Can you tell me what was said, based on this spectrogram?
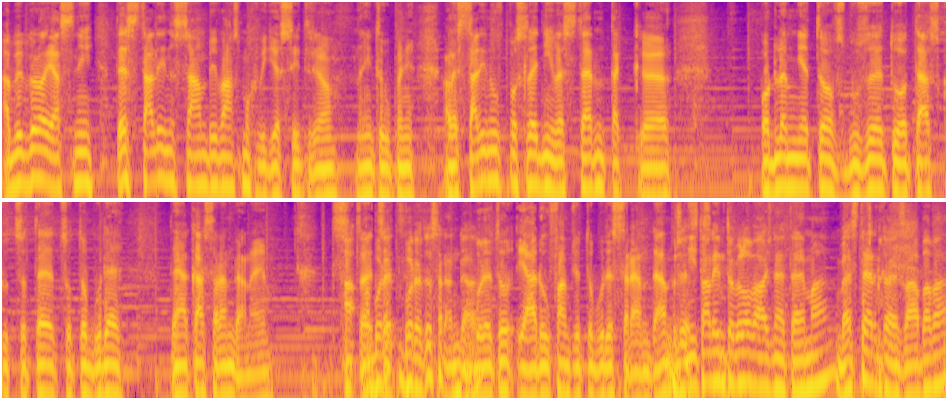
aby bylo jasný, to je Stalin sám by vás mohl vyděsit, že jo, není to úplně, ale Stalinův poslední western, tak eh, podle mě to vzbuzuje tu otázku, co to, je, co to bude, to je nějaká sranda, ne? Co A, to a bude, co- bude to sranda. bude to, já doufám, že to bude sranda. Protože Nic- Stalin to bylo vážné téma, western to je zábava,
